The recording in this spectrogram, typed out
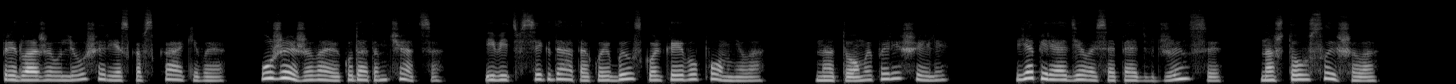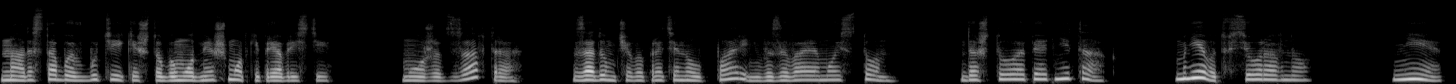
Предложил Лёша, резко вскакивая, уже желая куда-то мчаться. И ведь всегда такой был, сколько его помнила. На то мы порешили. Я переоделась опять в джинсы, на что услышала. «Надо с тобой в бутике, чтобы модные шмотки приобрести». «Может, завтра?» Задумчиво протянул парень, вызывая мой стон. Да что опять не так? Мне вот все равно. Нет.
